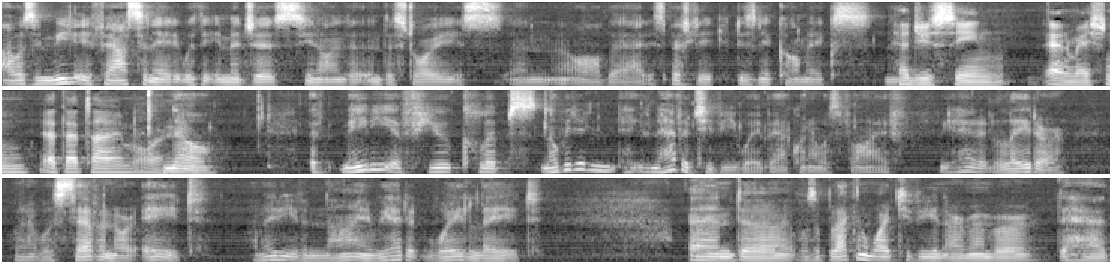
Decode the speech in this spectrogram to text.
I was immediately fascinated with the images, you know, and the, and the stories and all of that, especially Disney comics. Had you seen animation at that time or No. Maybe a few clips. No, we didn't even have a TV way back when I was five. We had it later when I was seven or eight, maybe even nine. We had it way late. And uh, it was a black and white TV, and I remember they had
